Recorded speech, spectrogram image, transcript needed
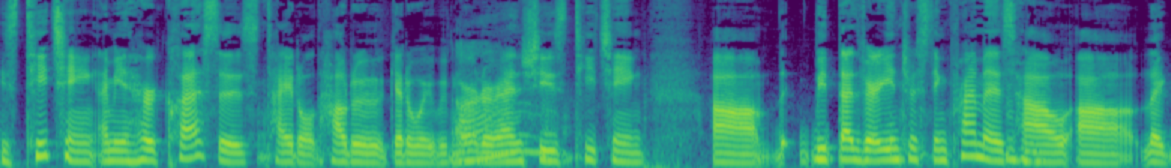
is teaching. I mean, her class is titled "How to Get Away with Murder," and Ah. she's teaching. Um, with that very interesting premise, Mm-hmm. how uh, like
